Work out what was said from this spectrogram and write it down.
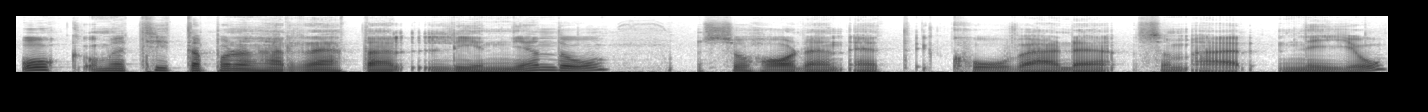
Och om jag tittar på den här räta linjen då så har den ett K-värde som är 9.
